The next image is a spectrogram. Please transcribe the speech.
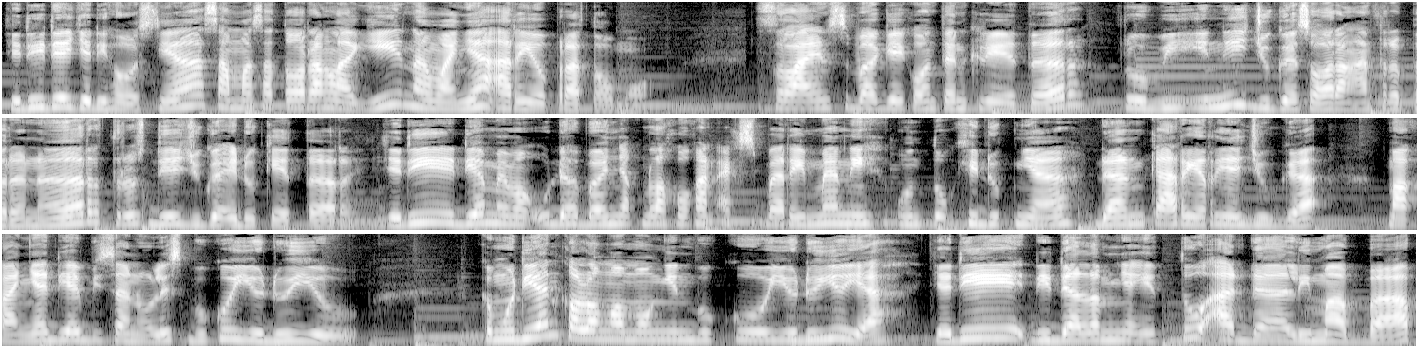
Jadi dia jadi hostnya sama satu orang lagi namanya Aryo Pratomo. Selain sebagai content creator, Ruby ini juga seorang entrepreneur, terus dia juga educator. Jadi dia memang udah banyak melakukan eksperimen nih untuk hidupnya dan karirnya juga. Makanya dia bisa nulis buku You Do You. Kemudian kalau ngomongin buku You Do You ya, jadi di dalamnya itu ada 5 bab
